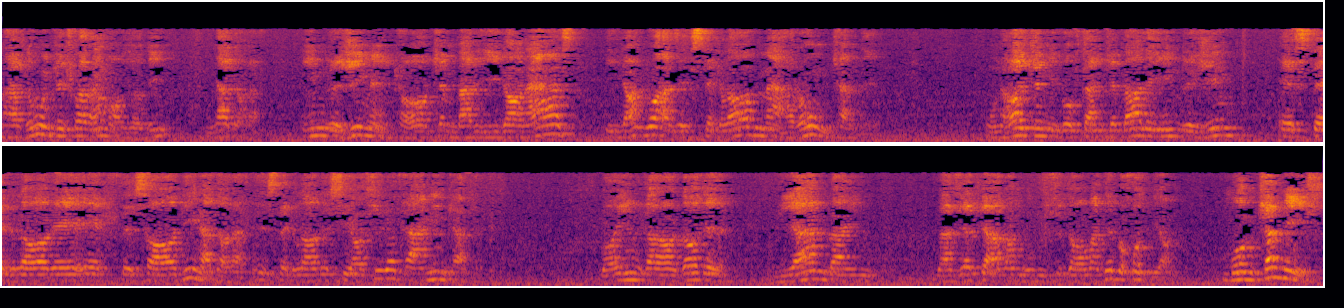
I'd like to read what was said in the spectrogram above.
مردم اون کشور هم آزادی ندارد. این رژیم که حاکم بر ایران است ایران رو از استقلال محروم کرده. اونهایی که می‌گفتن که بله این رژیم استقلال اقتصادی ندارد استقلال سیاسی را تأمین کرده. با این قرارداد وین و این وضعیت که الان وجود آمده به خود بیان. ممکن نیست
